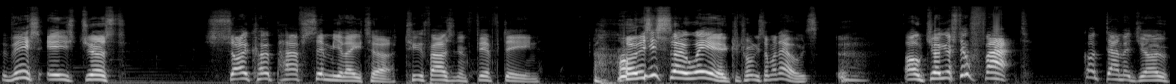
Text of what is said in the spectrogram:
This is just Psychopath Simulator 2015. oh, this is so weird, controlling someone else. Oh, Joe, you're still fat. God damn it, Joe.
